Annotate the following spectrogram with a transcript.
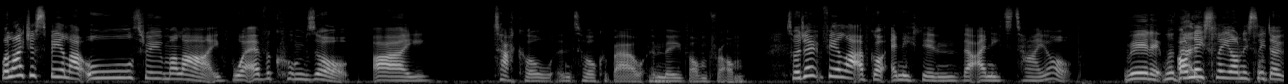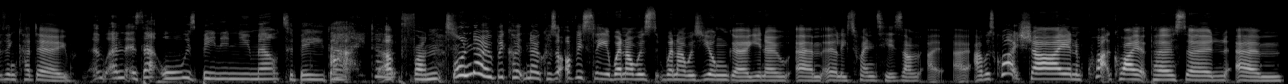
well, I just feel like all through my life, whatever comes up, I tackle and talk about and mm. move on from. So I don't feel like I've got anything that I need to tie up. Really? Well, that- Honestly, honestly, don't think I do. And, has that always been in you, Mel, to be that upfront? Well, no, because no, because obviously when I was when I was younger, you know, um, early twenties, I, I I was quite shy and I'm quite a quiet person. Um,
